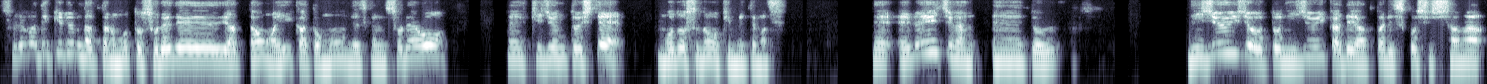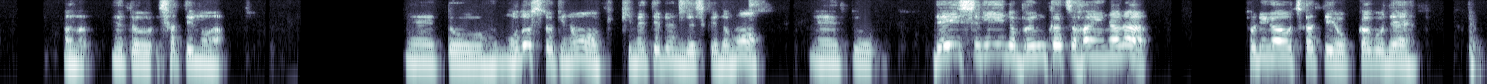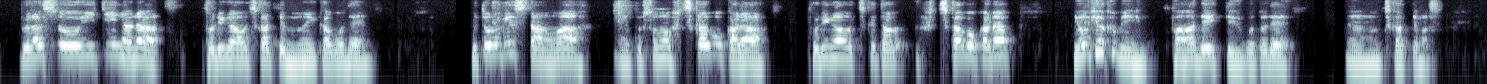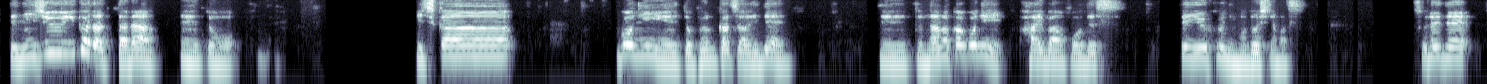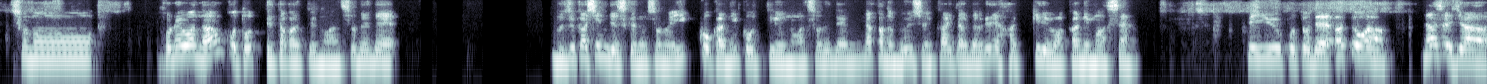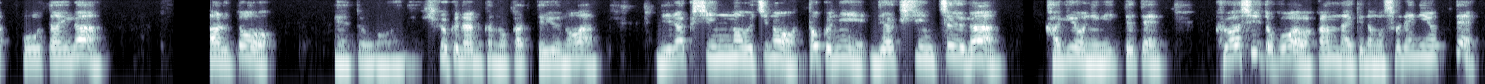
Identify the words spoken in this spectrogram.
それができるんだったらもっとそれでやった方がいいかと思うんですけど、それを、基準として戻すのを決めてます。で、LH が、えっ、ー、と、20以上と20以下でやっぱり少し差が、あの、えっ、ー、と、差っていうのは、えっ、ー、と、戻すときのを決めてるんですけども、えっ、ー、と、デイ3の分割範囲なら、トリガーを使って4日後で、ブラスト ET ならトリガーを使って6日後で、ウトロゲスタンは、えーと、その2日後から、トリガーをつけた2日後から400ミリパーデイっていうことで、うん、使ってます。で、20以下だったら、えっ、ー、と、5日後に、えーと、分割割で、えーと、7日後に廃盤法です。っていうふうに戻してます。それで、その、これは何個取ってたかっていうのは、それで難しいんですけど、その1個か2個っていうのは、それで中の文章に書いてあるだけではっきりわかりません。っていうことで、あとは、なぜじゃあ、応対があると、えっ、ー、と、低くなるかのかっていうのは、リラクシンのうちの、特にリラクシン2が鍵を握ってて、詳しいとこはわかんないけども、それによって、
